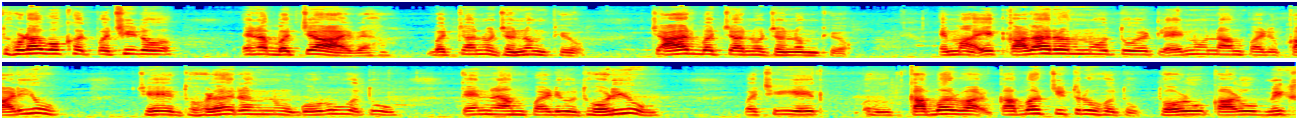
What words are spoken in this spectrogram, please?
થોડા વખત પછી તો એના બચ્ચા આવ્યા. બચ્ચાનો જન્મ થયો. ચાર બચ્ચાનો જન્મ થયો. એમાં એક કાળા રંગનું હતું એટલે એનું નામ પાડ્યું કાળિયું, જે ધોળા રંગનું ગોરું હતું. તેનું નામ પાડ્યું ધોળિયું પછી એક અ, કાબર ચિત્રું હતું ધોળું કાળું મિક્સ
